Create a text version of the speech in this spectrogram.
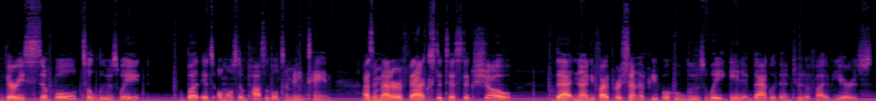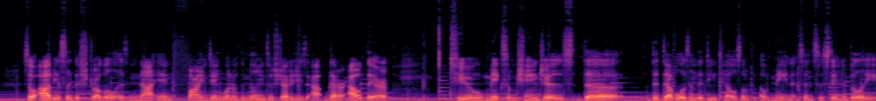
very simple to lose weight but it's almost impossible to maintain. As a matter of fact, statistics show that 95% of people who lose weight gain it back within two to five years. So, obviously, the struggle is not in finding one of the millions of strategies out, that are out there to make some changes. The, the devil is in the details of, of maintenance and sustainability.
